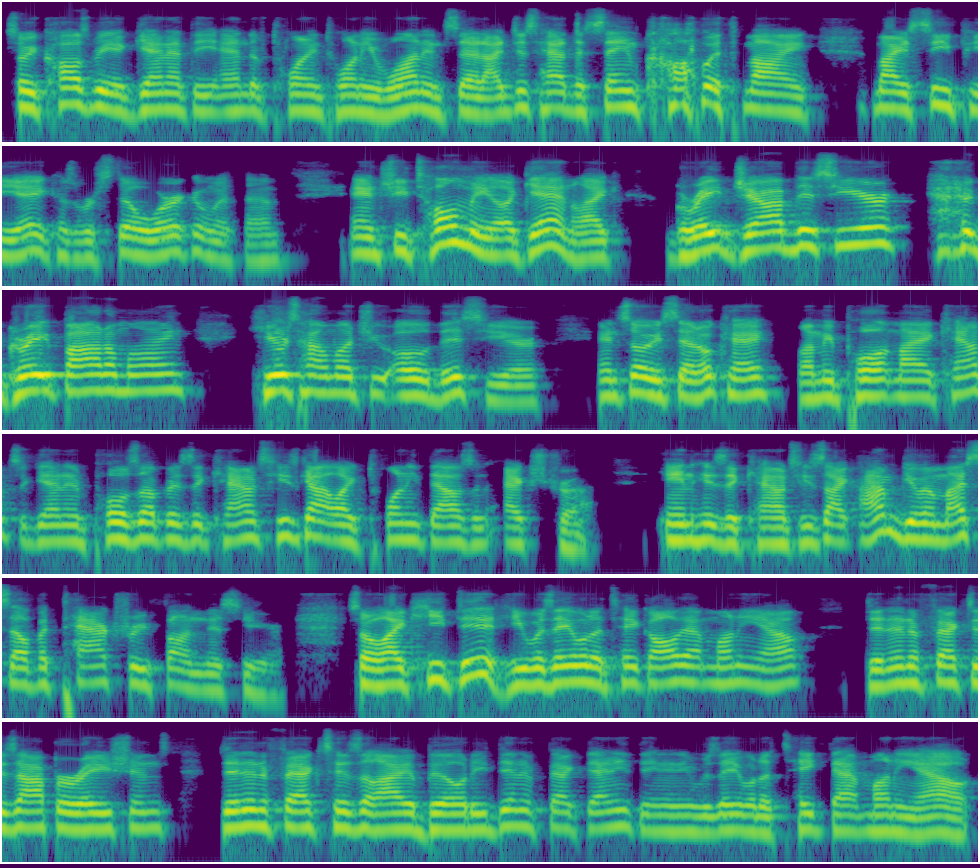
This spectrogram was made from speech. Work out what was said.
So he calls me again at the end of 2021 and said, I just had the same call with my my CPA because we're still working with them. And she told me again, like, great job this year, had a great bottom line. Here's how much you owe this year. And so he said, okay, let me pull up my accounts again and pulls up his accounts. He's got like 20,000 extra in his accounts. He's like, I'm giving myself a tax refund this year. So, like, he did. He was able to take all that money out, didn't affect his operations, didn't affect his liability, didn't affect anything. And he was able to take that money out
